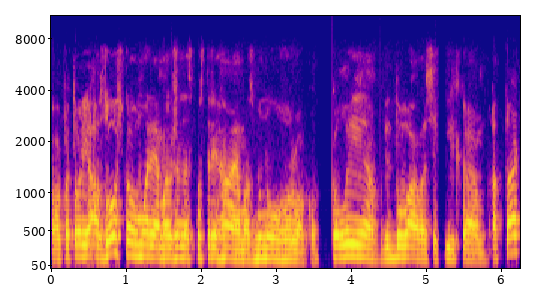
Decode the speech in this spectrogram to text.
В акваторії Азовського моря ми вже не спостерігаємо з минулого року. Коли відбувалося кілька атак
